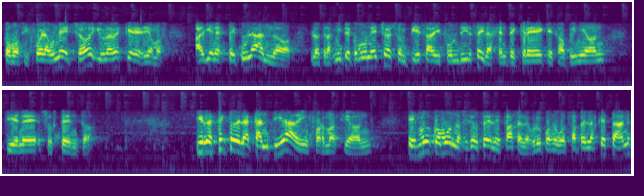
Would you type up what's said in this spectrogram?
como si fuera un hecho y una vez que, digamos, alguien especulando lo transmite como un hecho, eso empieza a difundirse y la gente cree que esa opinión tiene sustento. Y respecto de la cantidad de información, es muy común, no sé si a ustedes les pasa en los grupos de WhatsApp en los que están,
